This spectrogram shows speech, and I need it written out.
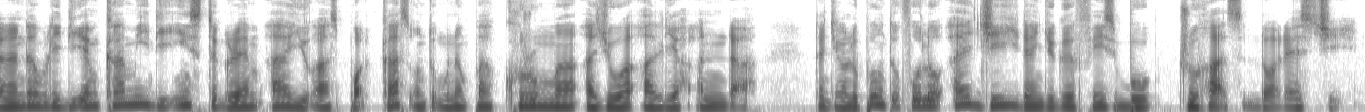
Dan anda boleh DM kami di Instagram IUS Podcast untuk menempah kurma ajwa aliyah anda. Dan jangan lupa untuk follow IG dan juga Facebook truehearts.sg.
